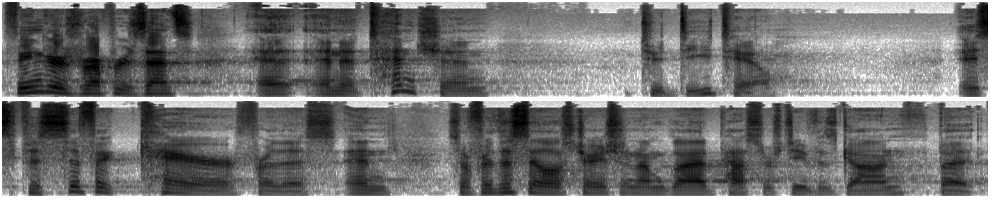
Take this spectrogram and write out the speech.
fingers represents a, an attention to detail, a specific care for this. And so for this illustration, I'm glad Pastor Steve is gone, but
